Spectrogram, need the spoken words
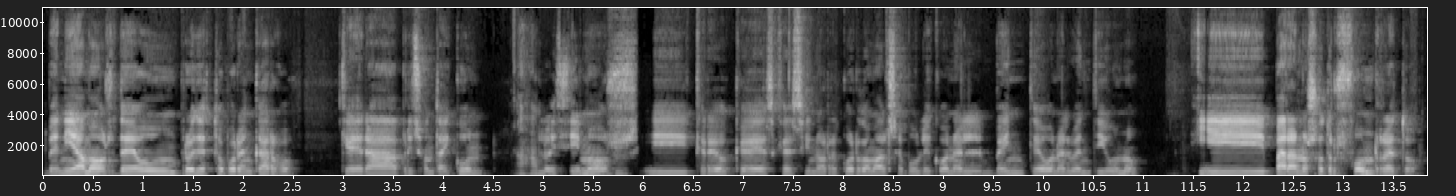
veníamos de un proyecto por encargo, que era Prison Tycoon. Lo hicimos mm. y creo que es que, si no recuerdo mal, se publicó en el 20 o en el 21. Y para nosotros fue un reto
